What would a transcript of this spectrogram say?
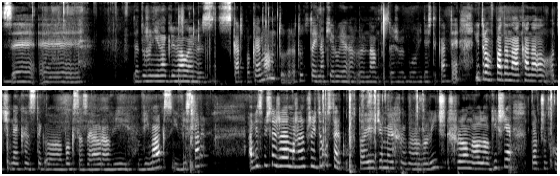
z. E, za dużo nie nagrywałem z, z kart Pokémon. Dobra, tu tutaj nakieruję na, na tutaj, żeby było widać te karty. Jutro wpada na kanał odcinek z tego boxa z Eura V, VMAX i V-Star. A więc myślę, że możemy przejść do usterków. To jedziemy chronologicz, chronologicznie. Na początku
